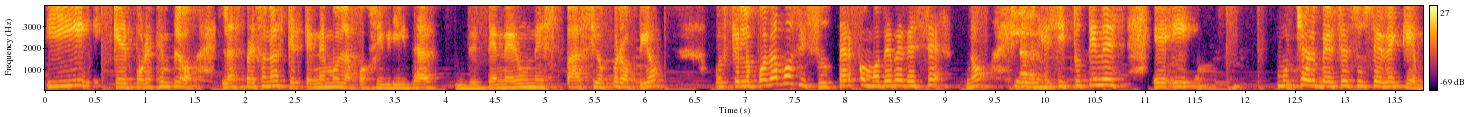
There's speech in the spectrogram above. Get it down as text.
Y que, por ejemplo, las personas que tenemos la posibilidad de tener un espacio propio, pues que lo podamos disfrutar como debe de ser, ¿no? Que si tú tienes, eh, y muchas veces sucede que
